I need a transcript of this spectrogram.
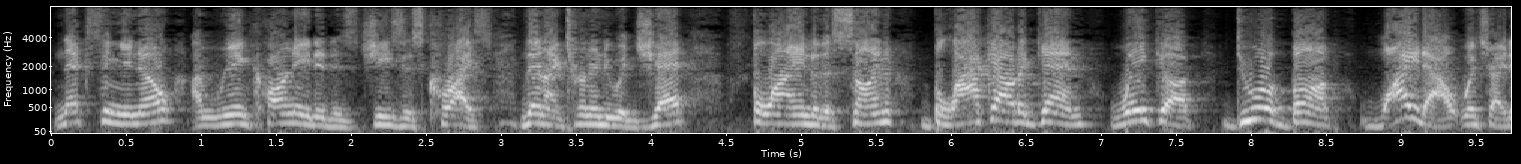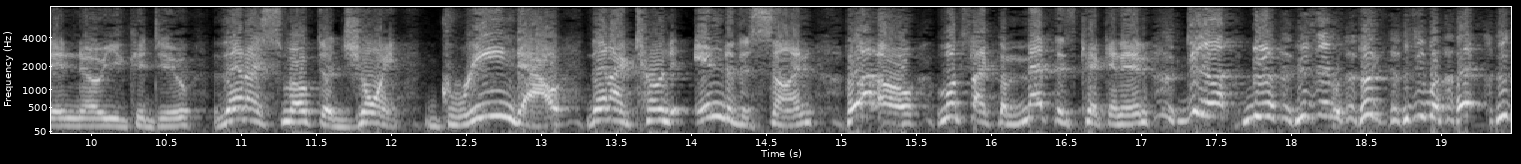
Next thing you know, I'm reincarnated as Jesus Christ. Then I turn into a jet, fly into the sun, black out again, wake up, do a bump, white out, which I didn't know you could do. Then I smoked a joint, greened out, then I turned into the sun. Uh-oh, looks like the meth is kicking in.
